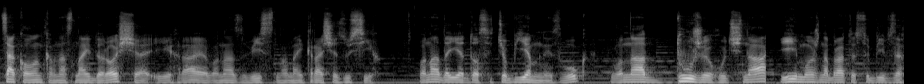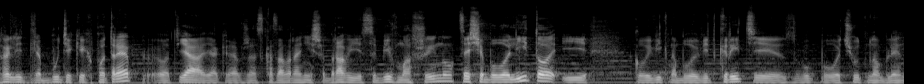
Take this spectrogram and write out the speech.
Ця колонка в нас найдорожча і грає вона, звісно, найкраще з усіх. Вона дає досить об'ємний звук, вона дуже гучна, і можна брати собі взагалі для будь-яких потреб. От я, як я вже сказав раніше, брав її собі в машину. Це ще було літо, і коли вікна були відкриті, звук було чутно, блін,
